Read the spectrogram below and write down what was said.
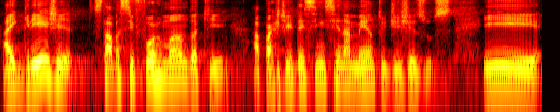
a igreja estava se formando aqui a partir desse ensinamento de Jesus. E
